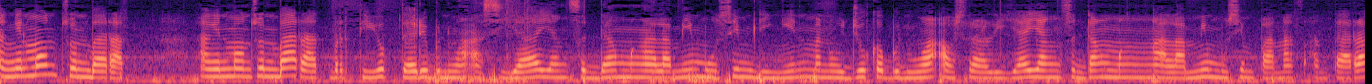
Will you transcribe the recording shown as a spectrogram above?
Angin monsun barat Angin monsun barat bertiup dari benua Asia yang sedang mengalami musim dingin menuju ke benua Australia yang sedang mengalami musim panas antara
